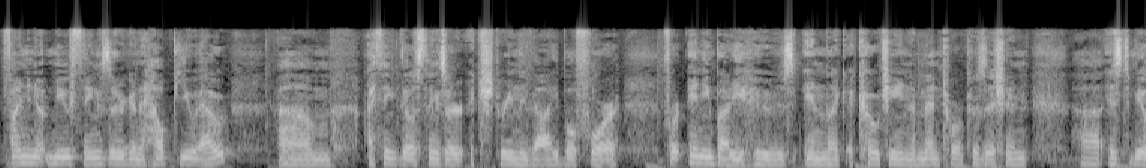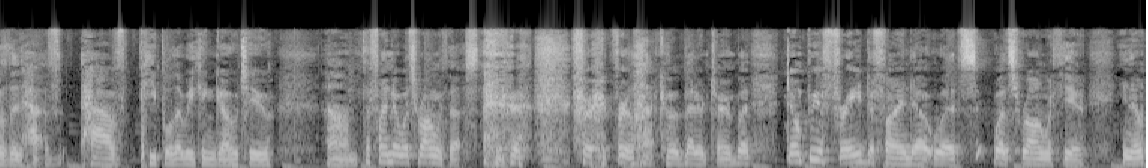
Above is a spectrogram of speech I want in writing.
finding out new things that are going to help you out. Um, I think those things are extremely valuable for for anybody who's in like a coaching, a mentor position, uh, is to be able to have have people that we can go to um, to find out what's wrong with us. for for lack of a better term. But don't be afraid to find out what's what's wrong with you. You know,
